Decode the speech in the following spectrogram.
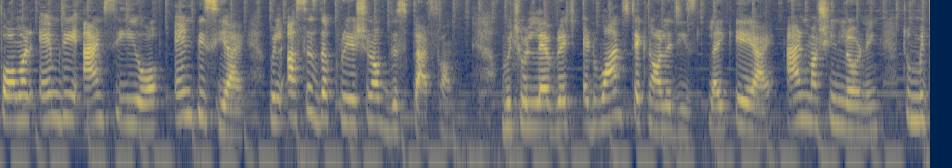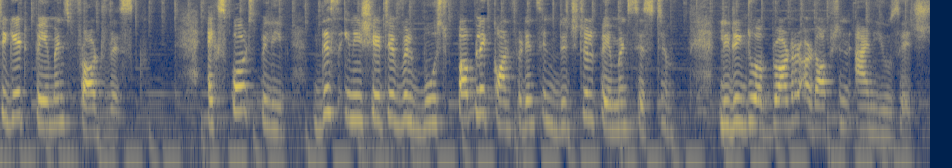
former MD and CEO of NPCI, will assist the creation of this platform, which will leverage advanced technologies like AI and machine learning to mitigate payments fraud risk. Experts believe this initiative will boost public confidence in digital payment system, leading to a broader adoption and usage.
